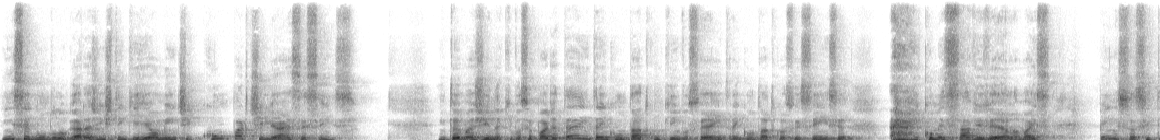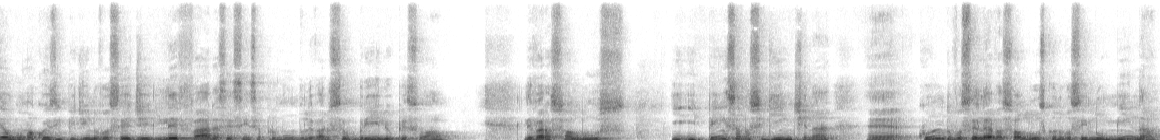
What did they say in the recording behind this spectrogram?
Em segundo lugar, a gente tem que realmente compartilhar essa essência. Então imagina que você pode até entrar em contato com quem você é, entrar em contato com a sua essência e começar a viver ela, mas pensa se tem alguma coisa impedindo você de levar essa essência para o mundo, levar o seu brilho pessoal, levar a sua luz. E, e pensa no seguinte, né? É, quando você leva a sua luz, quando você ilumina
